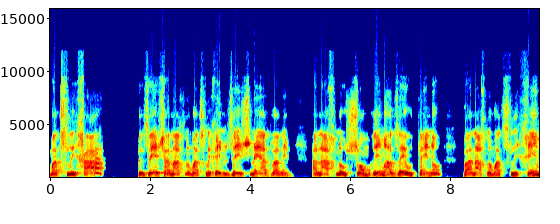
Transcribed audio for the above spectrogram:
מצליחה בזה שאנחנו מצליחים, זה שני הדברים. אנחנו שומרים על זהותנו ואנחנו מצליחים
